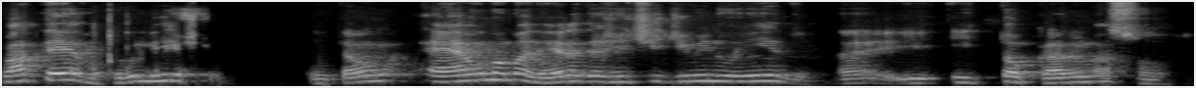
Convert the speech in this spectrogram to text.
o aterro, para o lixo. Então, é uma maneira de a gente ir diminuindo né? e, e tocando no assunto.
